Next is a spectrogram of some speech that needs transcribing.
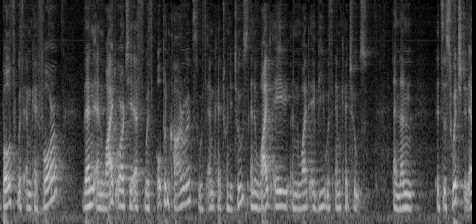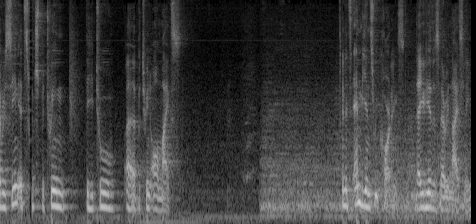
both with MK4, then a wide ORTF with open cardioids with MK22s, and a wide A and wide AB with MK2s. And then it's a switched in every scene. It's switched between the two, uh, between all mics. And it's ambience recordings. There you hear this very nicely.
